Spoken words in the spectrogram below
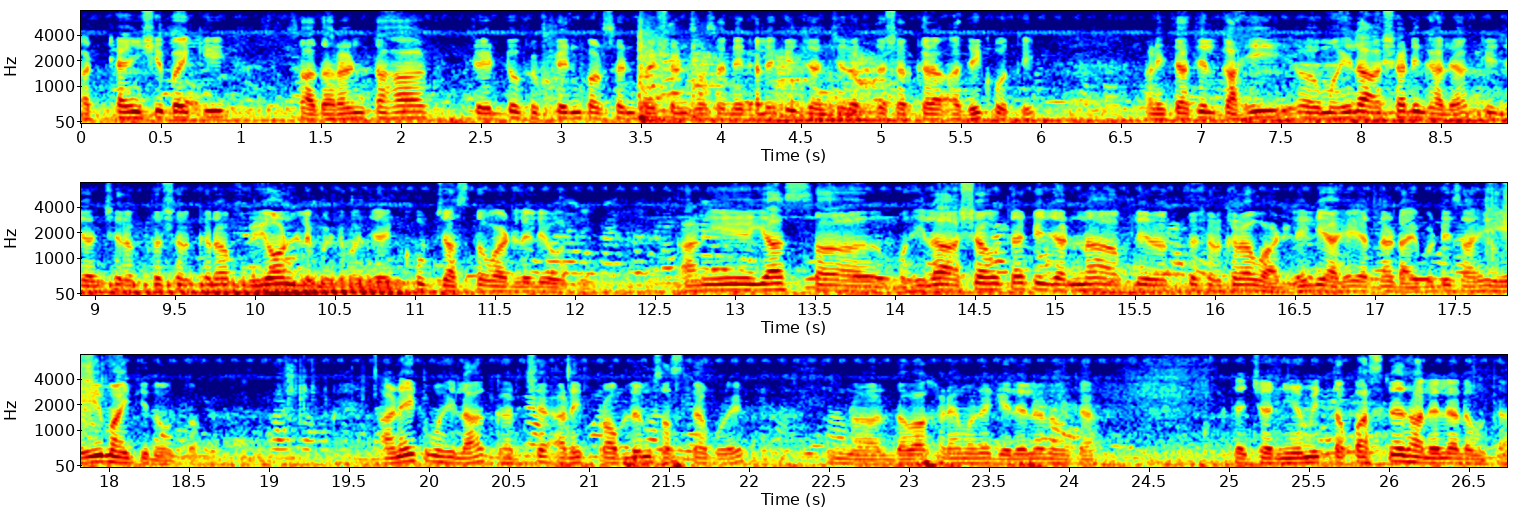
अठ्ठ्याऐंशीपैकी साधारणतः ten to fifteen percent patients असे निघाले की ज्यांची रक्त शर्करा अधिक होती. आणि त्यातील काही महिला अशा निघाल्या की ज्यांची रक्त शर्करा बियॉन्ड लिमिट म्हणजे खूप जास्त वाढलेली होती. आणि या स महिला अशा होत्या की ज्यांना आपली रक्त शर्करा वाढलेली आहे यांना डायबिटीस आहे हेही माहिती नव्हतं. अनेक महिला घरचे अनेक प्रॉब्लेम्स असल्यामुळे दवाखान्यामध्ये गेलेल्या नव्हत्या. त्यांच्या नियमित तपासण्या झालेल्या नव्हत्या.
